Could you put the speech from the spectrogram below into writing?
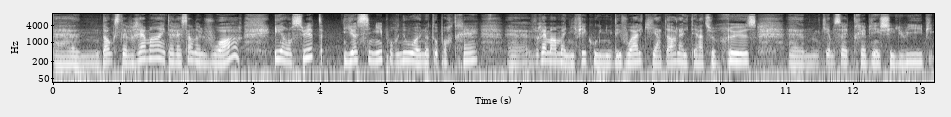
Euh, donc, c'était vraiment intéressant de le voir. Et ensuite, il a signé pour nous un autoportrait euh, vraiment magnifique où il nous dévoile qu'il adore la littérature russe, euh, qu'il aime ça être très bien chez lui. Puis,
